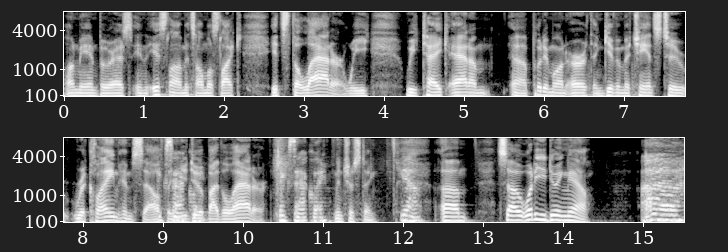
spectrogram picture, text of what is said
on man. Whereas in Islam, it's almost like it's the latter. We we take Adam, uh, put him on earth, and give him a chance to reclaim himself, exactly. and you do it by the latter. Exactly. Interesting. Yeah. Um, so, what are you doing now? Uh,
